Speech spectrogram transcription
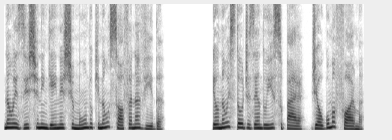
Não existe ninguém neste mundo que não sofra na vida. Eu não estou dizendo isso para, de alguma forma,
